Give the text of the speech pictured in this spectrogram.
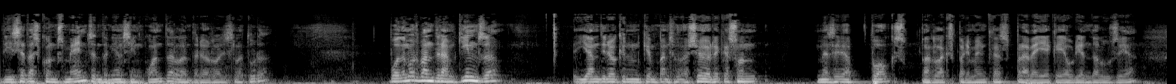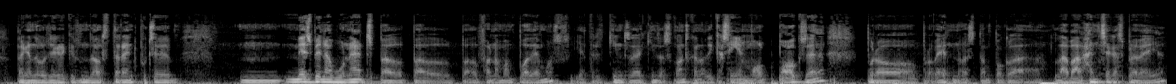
17 escons menys, en tenien 50 en l'anterior legislatura. Podemos va entrar amb 15, i ja em direu què, què en penseu d'això, jo crec que són més aviat pocs per l'experiment que es preveia que hi hauria a Andalusia, perquè Andalusia crec que és un dels terrenys potser mm, més ben abonats pel, pel, pel fenomen Podemos. Hi ha 15, 15 escons, que no dic que siguin molt pocs eh? però, però bé, no és tampoc la, la balança que es preveia.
